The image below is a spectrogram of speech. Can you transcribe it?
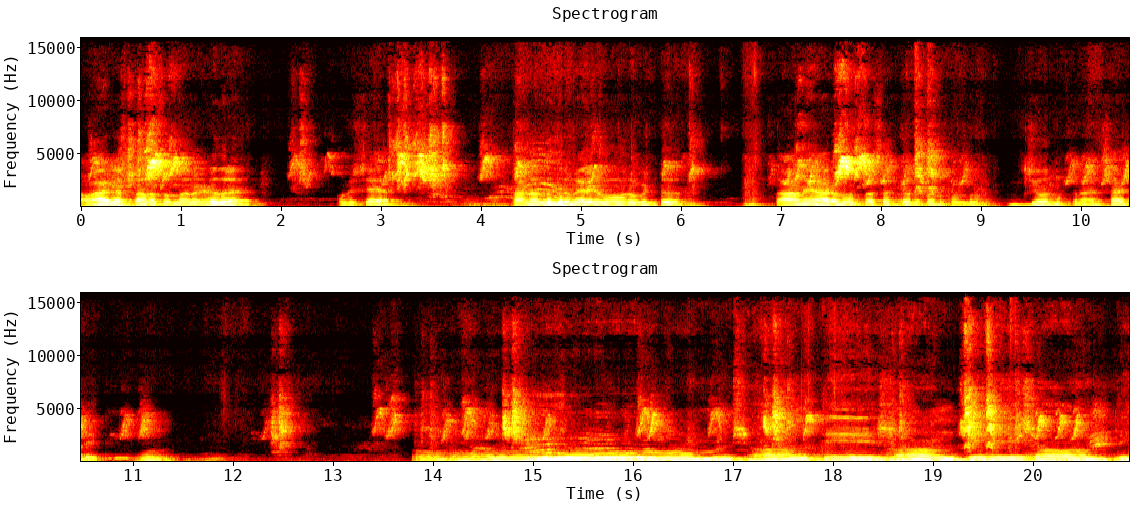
ಅವಾಗ ಸ್ಥಾನ ಸಂಧಾನ ನಡೆದ್ರೆ ಮನುಷ್ಯ ತಾನಲ್ಲದರ ಮೇಲೆ ಮೌನ ಬಿಟ್ಟು ತಾನು ಯಾರು ಮತ್ತು ಸತ್ಯವನ್ನು ಕಂಡುಕೊಂಡು ಜೀವನ್ಮುಕ್ತನಾಗ ಸಾಧ್ಯ ಐತಿ. ಶಾಂತಿ ಶಾಂತಿ ಶಾಂತಿ.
